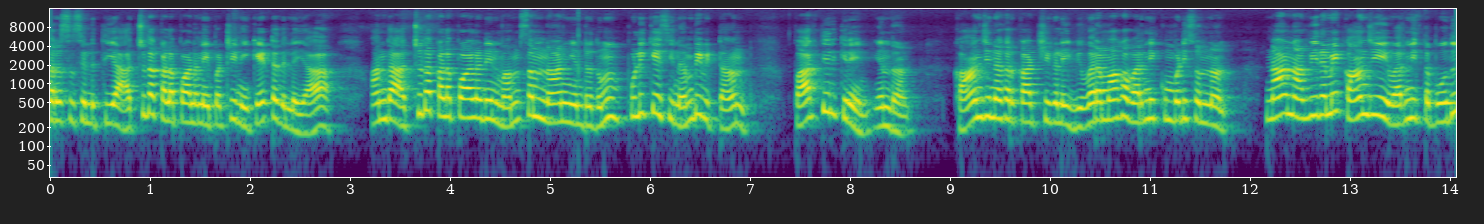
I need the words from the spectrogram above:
அரசு செலுத்திய அச்சுத கலப்பாளனை பற்றி நீ கேட்டதில்லையா? அந்த அச்சுத கலப்பாளனின் வம்சம் நான் என்றதும் புலிகேசி நம்பிவிட்டான். பார்த்திருக்கிறேன் என்றான். காஞ்சி நகர் காட்சிகளை விவரமாக வர்ணிக்கும்படி சொன்னான். நான் அவ்விதமே காஞ்சியை வர்ணித்த போது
